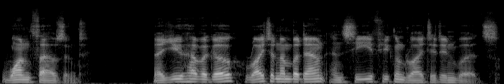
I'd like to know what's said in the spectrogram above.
one thousand. Now you have a go. Write a number down and see if you can write it in words.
